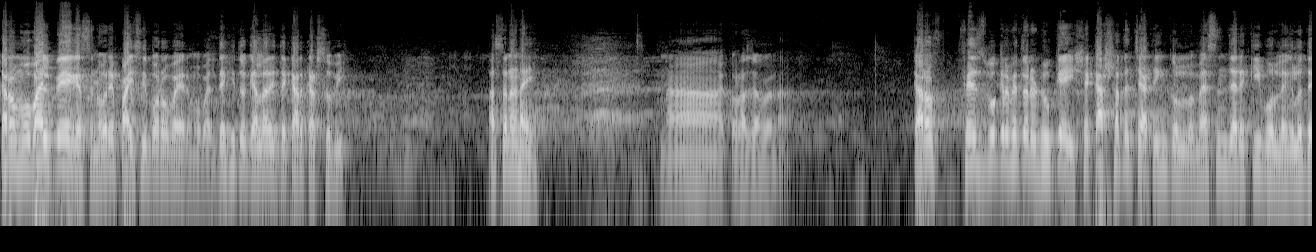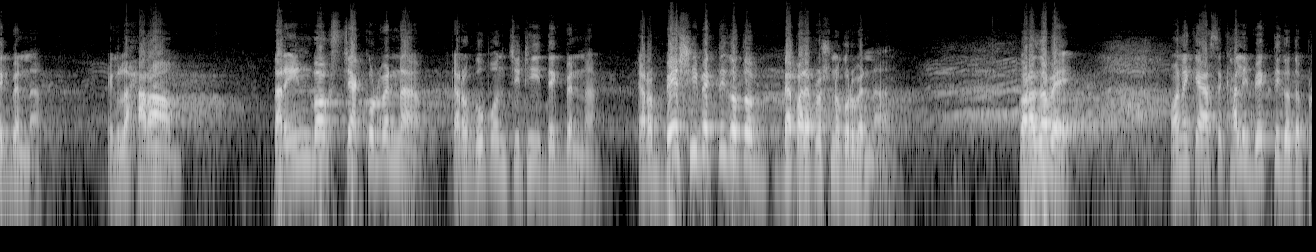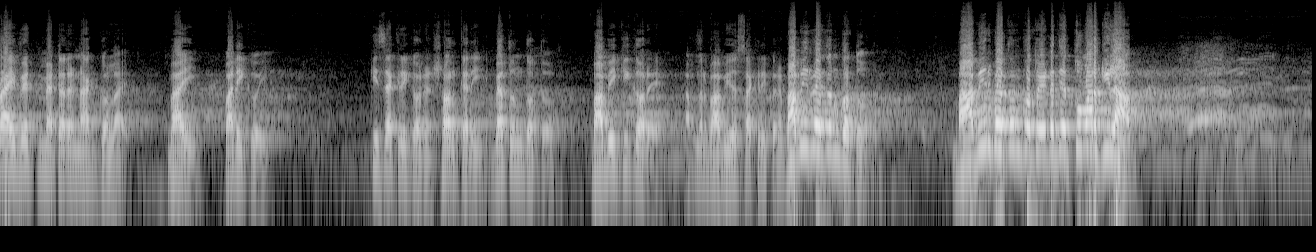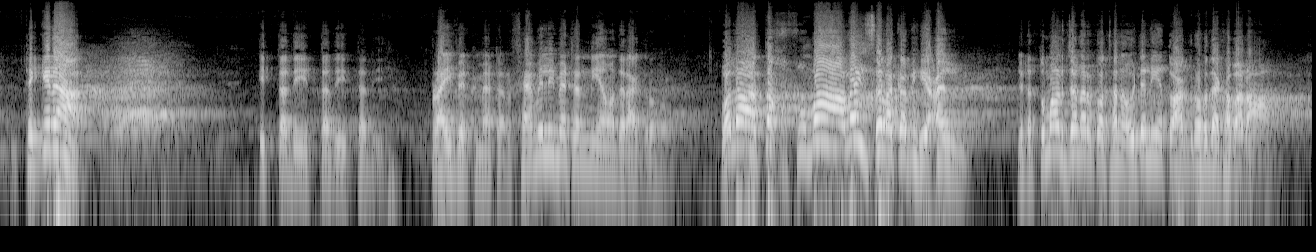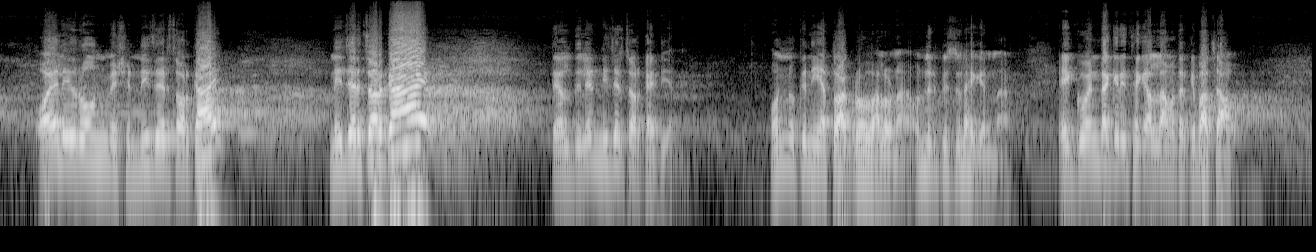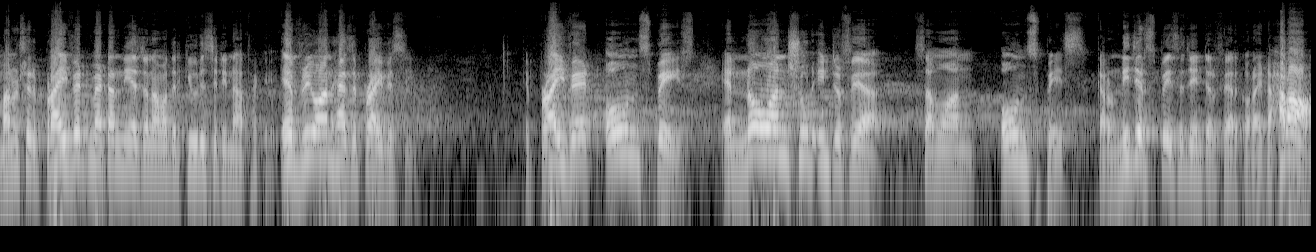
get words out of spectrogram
কারও মোবাইল পেয়ে গেছেন, ওরে পাইছি বড় ভাইয়ের মোবাইল। দেখি তো গ্যালারিতে কার কার ছবি। আছে না নাই? না, করা যাবে না। কারও ফেসবুকের ভেতরে ঢুকেই সে কার সাথে চ্যাটিং করল মেসেঞ্জারে কি বলল, এগুলো দেখবেন না। এগুলো হারাম। তার ইনবক্স চেক করবেন না, কারও গোপন চিঠি দেখবেন না। কারও বেশি ব্যক্তিগত ব্যাপারে প্রশ্ন করবেন না। করা যাবে? অনেকে আছে খালি ব্যক্তিগত প্রাইভেট ম্যাটারে নাক গলায়। ভাই পারি কই? কি চাকরি করেন? সরকারি? বেতন কত? ভাবি কি করে? আপনার ভাবিও চাকরি করে। ভাবির বেতন কত? ভাবির বেতন কত? এটা দিয়ে তোমার কি লাভ? ঠিক কি না ইত্যাদি ইত্যাদি ইত্যাদি। প্রাইভেট ম্যাটার ফ্যামিলি ম্যাটার নিয়ে আমাদের আগ্রহ। ওয়ালা তাখফু মা বিহি যেটা তোমার জানার কথা না, ওইটা নিয়ে তো আগ্রহ দেখাবা না। অয়েল ইউর ওন মেশিন নিজের চরকায় নিজের চরকায়, তেল দিলেন নিজের চরকায় দিয়েন অন্যকে নিয়ে এত আগ্রহ ভালো না, অন্যের পিছু লাগেন না। এই গোয়েন্দাগিরি থেকে আল্লাহ আমাদেরকে বাঁচাও। মানুষের প্রাইভেট ম্যাটার নিয়ে যেন আমাদের কিউরিসিটি না থাকে। Every one has a privacy a private own space and no one should interfere someone own space কারণ নিজের স্পেসে যে ইন্টারফেয়ার করা, এটা হারাম।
